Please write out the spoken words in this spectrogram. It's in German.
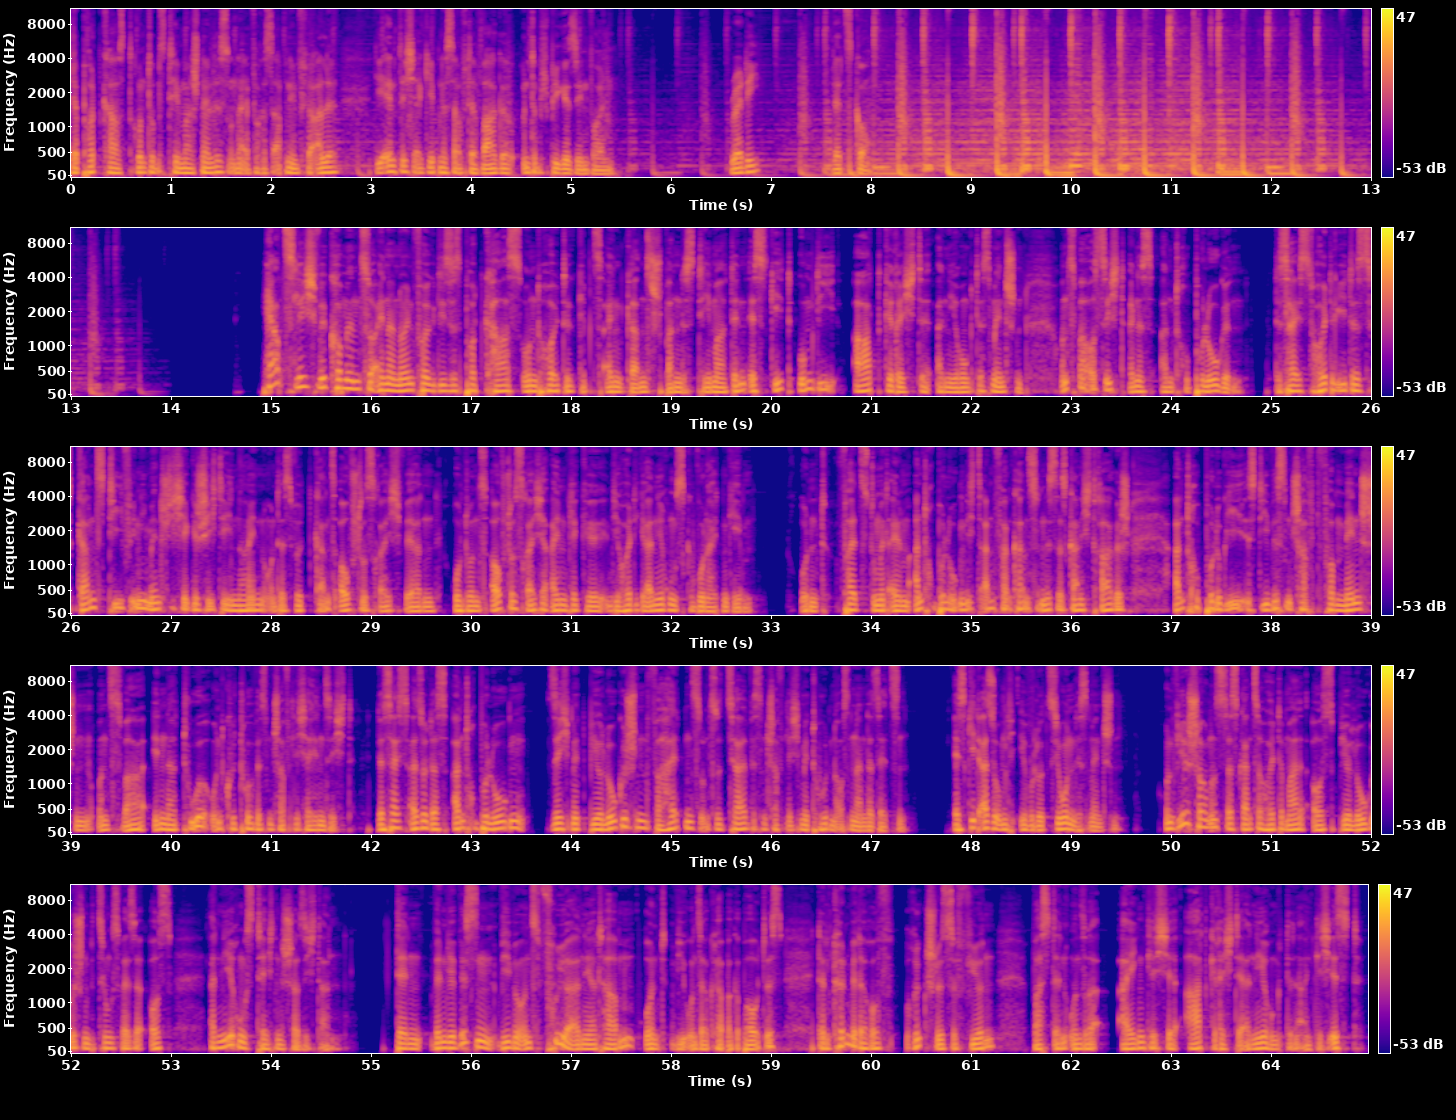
Der Podcast rund ums Thema schnelles und einfaches Abnehmen für alle, die endlich Ergebnisse auf der Waage und im Spiegel sehen wollen. Ready? Let's go! Herzlich willkommen zu einer neuen Folge dieses Podcasts und heute gibt es ein ganz spannendes Thema, denn es geht um die artgerechte Ernährung des Menschen und zwar aus Sicht eines Anthropologen. Das heißt, heute geht es ganz tief in die menschliche Geschichte hinein und es wird ganz aufschlussreich werden und uns aufschlussreiche Einblicke in die heutige Ernährungsgewohnheiten geben. Und falls du mit einem Anthropologen nichts anfangen kannst, dann ist das gar nicht tragisch. Anthropologie ist die Wissenschaft vom Menschen und zwar in natur- und kulturwissenschaftlicher Hinsicht. Das heißt also, dass Anthropologen sich mit biologischen, verhaltens- und sozialwissenschaftlichen Methoden auseinandersetzen. Es geht also um die Evolution des Menschen. Und wir schauen uns das Ganze heute mal aus biologischen bzw. aus ernährungstechnischer Sicht an. Denn wenn wir wissen, wie wir uns früher ernährt haben und wie unser Körper gebaut ist, dann können wir darauf Rückschlüsse führen, was denn unsere eigentliche artgerechte Ernährung denn eigentlich ist.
